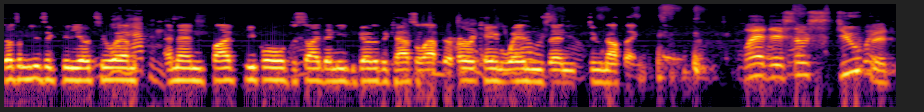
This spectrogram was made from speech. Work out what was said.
does a music video to What him. happened? And then five people decide they need to go to the castle after Hurricane wins and do nothing. Why are they so stupid?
